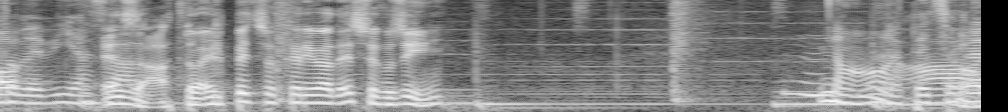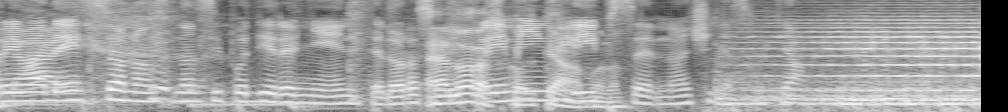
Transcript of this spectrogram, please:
prove, via. esatto. Esatto, e il pezzo che arriva adesso è così? No, il pezzo No, che arriva dai. adesso non, non si può dire niente, loro sono allora i Flaming ascoltiamolo. Lips e noi ci li ascoltiamo.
